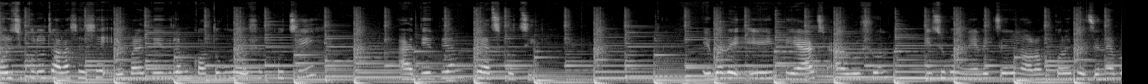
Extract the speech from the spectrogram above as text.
মরিচগুলো টালা শেষে এবারে দিয়ে দিলাম কতগুলো রসুন কুচি আর দিয়ে দিলাম পেঁয়াজ কুচি। এবারে এই পেঁয়াজ আর রসুন কিছুক্ষণ নেড়ে চেড়ে নরম করে ভেজে নেব।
